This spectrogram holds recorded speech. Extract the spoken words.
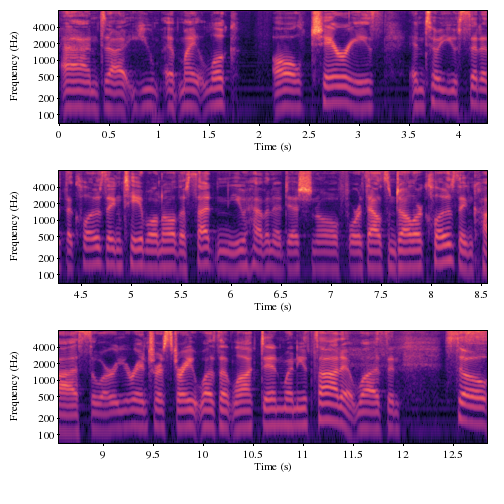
and uh, you it might look all cherries until you sit at the closing table and all of a sudden you have an additional $4,000 closing costs or your interest rate wasn't locked in when you thought it was. And so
